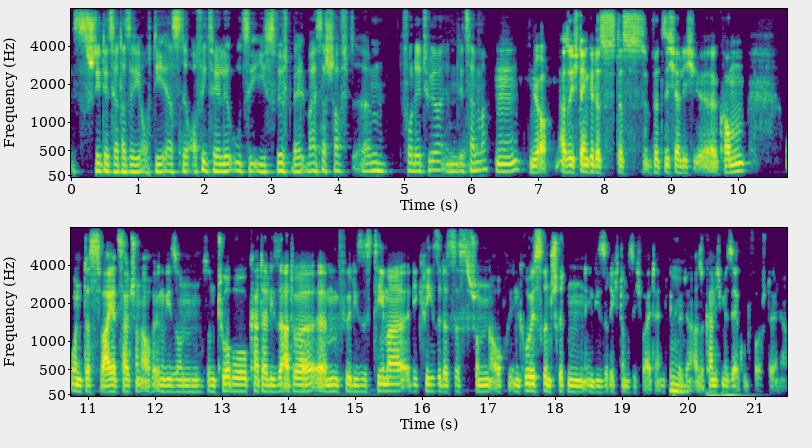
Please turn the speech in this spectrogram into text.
es steht jetzt ja tatsächlich auch die erste offizielle UCI Swift Weltmeisterschaft ähm, vor der Tür im Dezember? Mhm, ja, also ich denke, das, das wird sicherlich äh, kommen. Und das war jetzt halt schon auch irgendwie so ein, so ein Turbo-Katalysator ähm, für dieses Thema, die Krise, dass das schon auch in größeren Schritten in diese Richtung sich weiterentwickelt. Mhm. Also kann ich mir sehr gut vorstellen, ja.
